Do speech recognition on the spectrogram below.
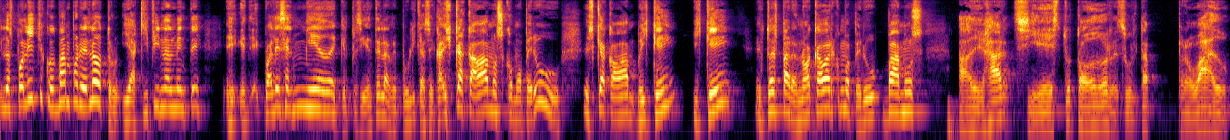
y los políticos van por el otro. Y aquí finalmente, eh, eh, ¿cuál es el miedo de que el presidente de la República se caiga? Es que acabamos como Perú, es que acabamos. ¿Y qué? ¿Y qué? Entonces, para no acabar como Perú, vamos a dejar, si esto todo resulta probado,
